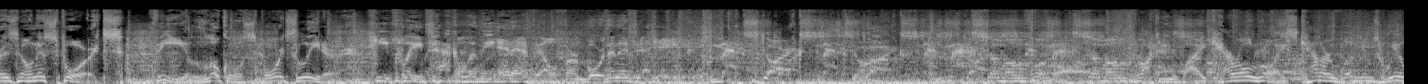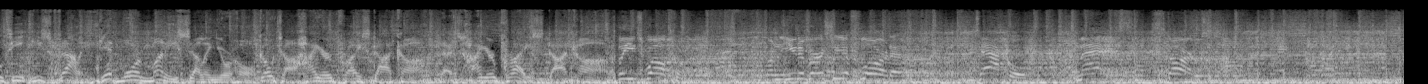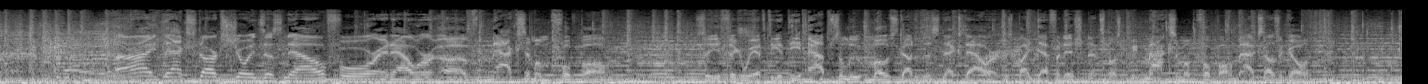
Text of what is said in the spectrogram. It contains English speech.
Arizona sports, the local sports leader. He played tackle in the NFL for more than a decade. Max Starks. Max Starks. Maximum football. Maximum brought to you by Carol Royce, Keller Williams Realty East Valley. Get more money selling your home. Go to higherprice.com. That's higherprice.com. Please welcome from the University of Florida, tackle Max right, Max Starks joins us now for an hour of maximum football. So you figure we have to get the absolute most out of this next hour, because by definition, it's supposed to be maximum football. Max, how's it going?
